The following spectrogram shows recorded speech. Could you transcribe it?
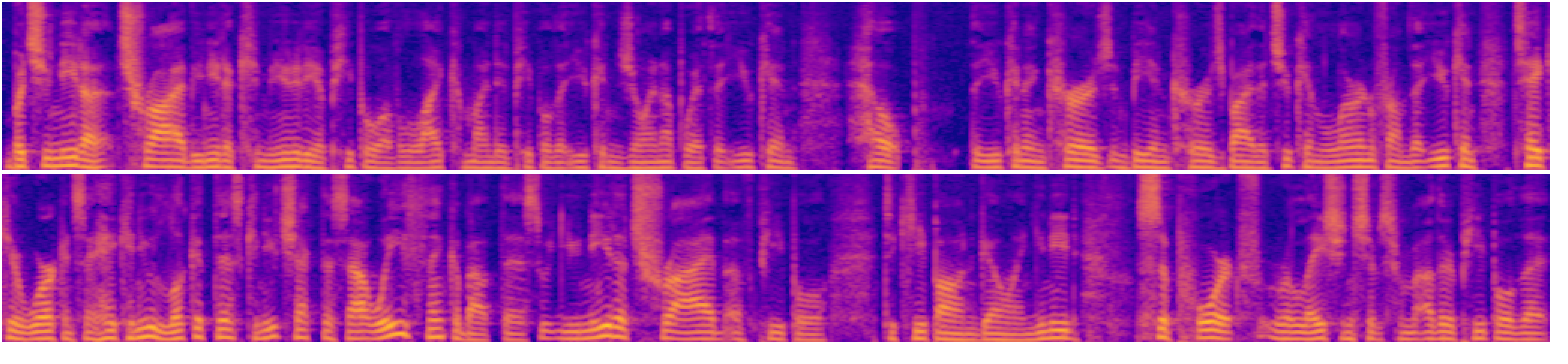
But you need a tribe, you need a community of people, of like minded people that you can join up with, that you can help, that you can encourage and be encouraged by, that you can learn from, that you can take your work and say, hey, can you look at this? Can you check this out? What do you think about this? You need a tribe of people to keep on going. You need support, relationships from other people that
